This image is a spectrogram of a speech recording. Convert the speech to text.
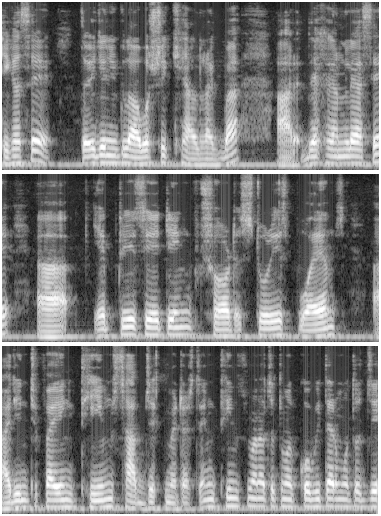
ঠিক আছে? তো এই জিনিসগুলো অবশ্যই খেয়াল রাখবা। আর দেখা গেলে আছে appreciating short stories poems identifying theme subject matters এবং থিমস মানে হচ্ছে তোমার কবিতার মতো যে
